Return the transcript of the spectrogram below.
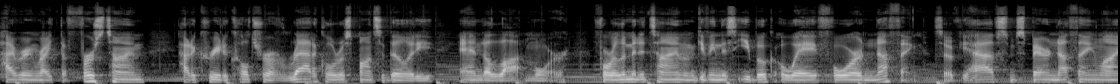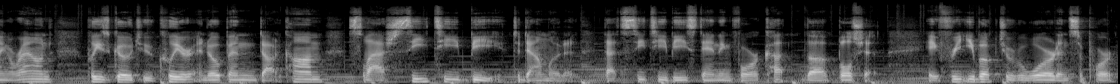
hiring right the first time, how to create a culture of radical responsibility, and a lot more. For a limited time, I'm giving this ebook away for nothing. So if you have some spare nothing lying around, please go to clearandopen.com slash CTB to download it. That's CTB standing for Cut the Bullshit, a free ebook to reward and support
